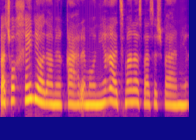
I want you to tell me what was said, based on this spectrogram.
و چون خیلی آدم قهرمانیه حتما از پسش برمیاد.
